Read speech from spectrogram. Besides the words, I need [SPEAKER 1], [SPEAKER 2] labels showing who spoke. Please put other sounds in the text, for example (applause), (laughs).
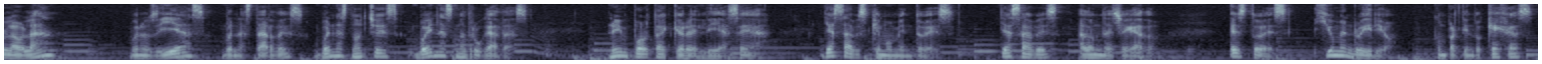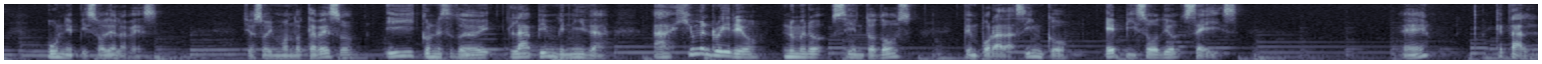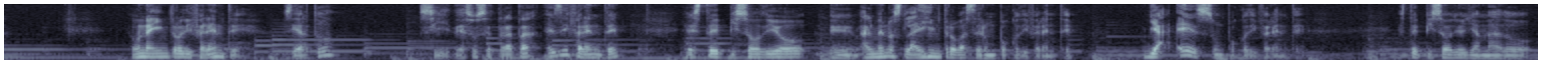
[SPEAKER 1] Hola, hola. Buenos días, buenas tardes, buenas noches, buenas madrugadas. No importa qué hora del día sea, ya sabes qué momento es, ya sabes a dónde has llegado. Esto es Human Radio, compartiendo quejas, un episodio a la vez. Yo soy Mondo Cabezo y con esto te doy la bienvenida a Human Radio número 102, temporada 5, episodio 6. ¿Eh? ¿Qué tal? Una intro diferente, ¿cierto? Sí, de eso se trata. Es diferente. Este episodio, eh, al menos la intro va a ser un poco diferente. Ya es un poco diferente. Este episodio llamado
